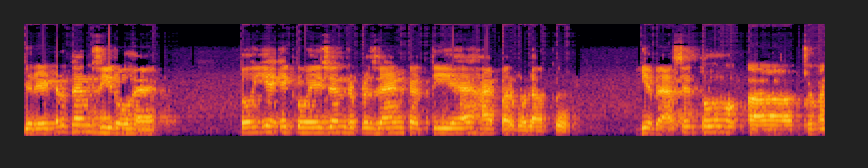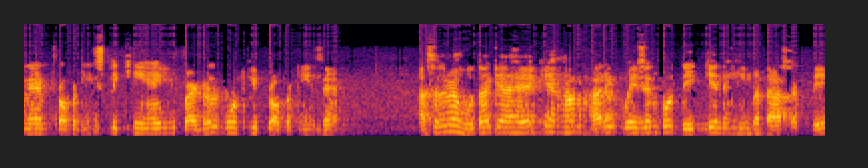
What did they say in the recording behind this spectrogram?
greater than zero है तो ये इक्वेशन रिप्रेजेंट करती है हाइपरबोला को। ये वैसे तो जो मैंने प्रॉपर्टीज़ लिखी हैं, ये फेडरल बोर्ड की प्रॉपर्टीज़ हैं। असल में होता क्या है कि हम हर इक्वेशन को देख के नहीं बता सकते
